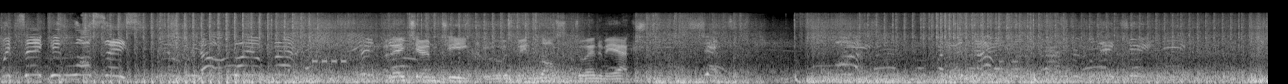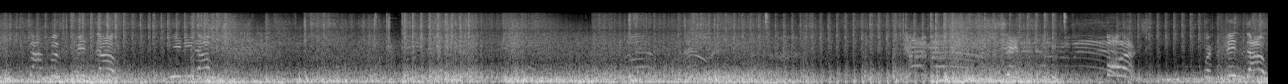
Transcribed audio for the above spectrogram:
We're taking losses! Don't fire back! HMG crew has been lost to enemy action. Sappers pinned down! We need out! Shit! Bollocks! We're pinned down!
